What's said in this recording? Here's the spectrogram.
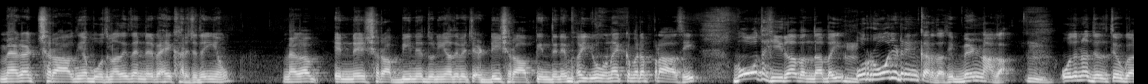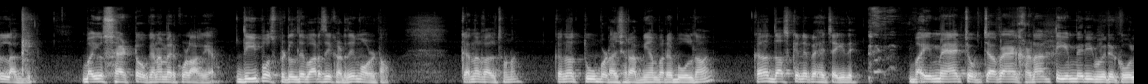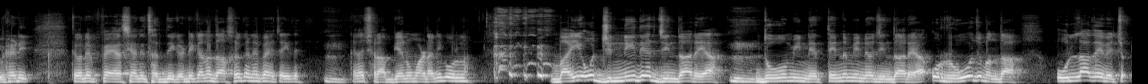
ਮੈਂ ਕਿਹਾ ਸ਼ਰਾਬ ਦੀਆਂ ਬੋਤਲਾਂ ਦੇ ਤਾਂ ਇੰਨੇ ਪੈਸੇ ਖਰਚਦੇ ਹੀ ਹਾਂ ਮੈਂ ਕਿਹਾ ਇੰਨੇ ਸ਼ਰਾਬੀ ਨੇ ਦੁਨੀਆ ਦੇ ਵਿੱਚ ਐਡੀ ਸ਼ਰਾਬ ਪੀਂਦੇ ਨੇ ਭਾਈ ਉਹ ਨਾ ਇੱਕ ਮੇਰਾ ਭਰਾ ਸੀ ਬਹੁਤ ਹੀਰਾ ਬੰਦਾ ਬਾਈ ਉਹ ਰੋਜ਼ ਡਰਿੰਕ ਕਰਦਾ ਸੀ ਬਿਨ ਨਾਗਾ। ਉਹਦੇ ਨਾਲ ਦਿਲ ਤੇ ਉਹ ਗੱਲ ਲੱਗ ਗਈ। ਬਾਈ ਉਹ ਸੈੱਟ ਹੋ ਕੇ ਨਾ ਮੇਰੇ ਕੋਲ ਆ ਗਿਆ। ਦੀਪ ਹਸਪੀਟਲ ਦੇ ਬਾਹਰ ਅਸੀਂ ਖੜਦੇ ਮੋਲਟਾਂ ਕਹਿੰਦਾ ਗੱਲ ਸੁਣ ਕਹਿੰਦਾ ਤੂੰ ਬੜਾ ਸ਼ਰਾਬੀਆਂ ਬਾਰੇ ਬੋਲਦਾ ਹੈ ਕਹਿੰਦਾ 10 ਕਿੰਨੇ ਪੈਸੇ ਚਾਹੀਦੇ? ਬਾਈ ਮੈਂ ਚੁੱਪਚਾਪ ਐ ਖੜਾ ਟੀਮ ਮੇਰੀ ਮੇਰੇ ਕੋਲ ਖੜੀ ਤੇ ਉਹਨੇ ਪੈਸਿਆਂ ਦੀ ਥੱਦੀ ਕੱਢੀ ਕਹਿੰਦਾ ਦੱਸੋ ਕਿੰਨੇ ਪੈਸੇ ਚਾਹੀਦੇ? ਕਹਿੰਦਾ ਸ਼ਰਾਬੀਆਂ ਨੂੰ ਮਾੜਾ ਨਹੀਂ ਬੋਲਣਾ। ਬਾਈ ਉਹ ਜਿੰਨੀ ਦੇਰ ਜਿੰਦਾ ਰਿਹਾ 2 ਮਹੀਨੇ 3 ਮਹੀਨੇ ਉਹ ਜਿੰਦਾ ਰਿਹਾ ਉਹ ਰੋਜ਼ ਬੰਦਾ ਓਲਾ ਦੇ ਵਿੱਚ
